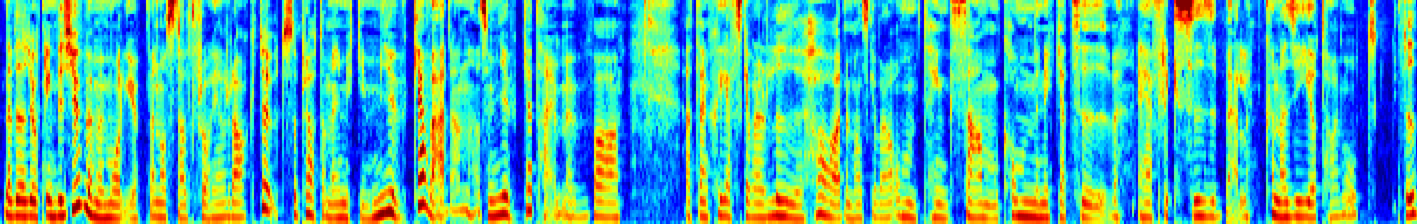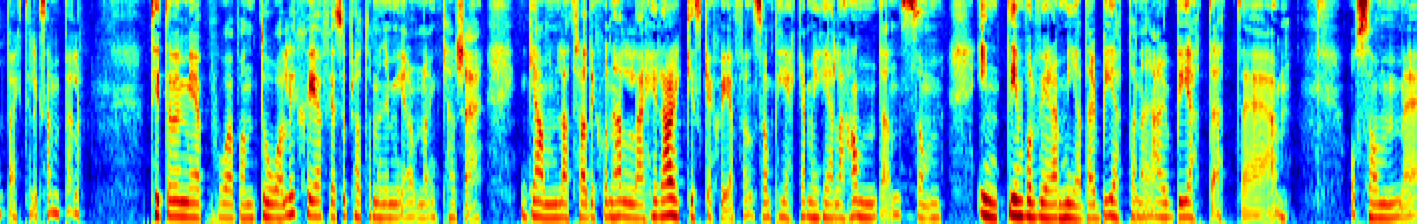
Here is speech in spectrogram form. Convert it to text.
när vi har gjort intervjuer med målgruppen och ställt frågan rakt ut så pratar man ju mycket i mjuka värden, alltså mjuka termer. Vad, att en chef ska vara lyhörd, man ska vara omtänksam, kommunikativ, eh, flexibel, kunna ge och ta emot feedback till exempel. Tittar vi mer på vad en dålig chef är så pratar man ju mer om den kanske gamla traditionella hierarkiska chefen som pekar med hela handen, som inte involverar medarbetarna i arbetet eh, och som eh,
